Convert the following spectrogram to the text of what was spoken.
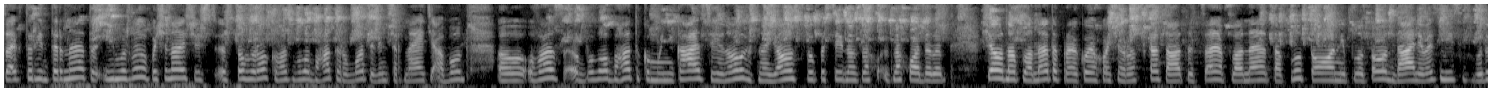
сектор інтернету. І можливо, починаючи з того року, у вас було багато роботи в інтернеті, або е, у вас було багато комунікацій, нових знайомств ви постійно знаходили. Ще одна планета, про яку я хочу розказати, це планета Плутон. І Плутон далі весь місяць буде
